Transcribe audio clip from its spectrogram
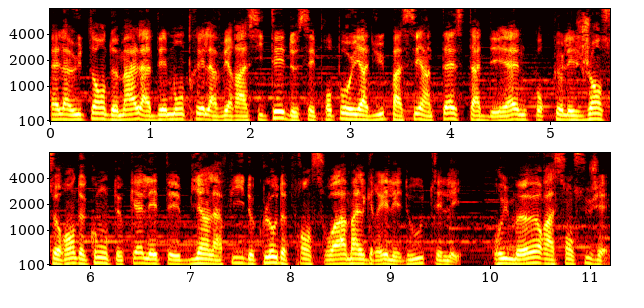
Elle a eu tant de mal à démontrer la véracité de ses propos et a dû passer un test ADN pour que les gens se rendent compte qu'elle était bien la fille de Claude François malgré les doutes et les rumeurs à son sujet.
